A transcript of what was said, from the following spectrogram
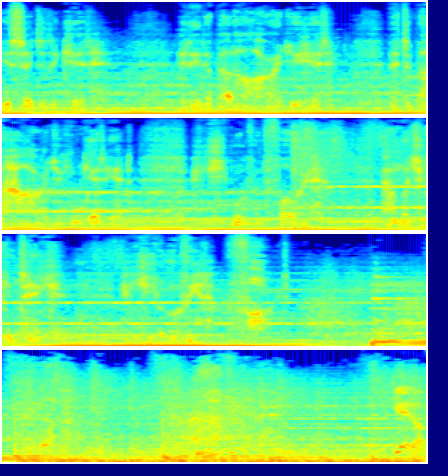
you said to the kid, it ain't about how hard you hit, it's about how hard you can get hit. And keep moving forward, how much you can take Get up.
